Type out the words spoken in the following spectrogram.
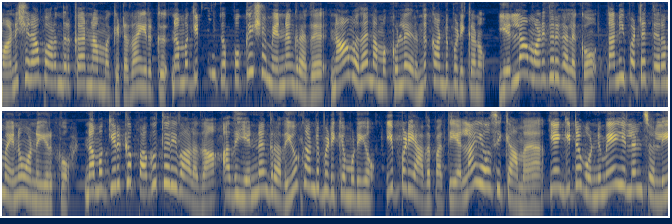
மனுஷனா பிறந்திருக்க நம்ம கிட்ட தான் இருக்கு. நம்ம கிட்ட இருக்க பொக்கிஷம் என்னங்கிறது நாம தான் நமக்குள்ள இருந்து கண்டுபிடிக்கணும். எல்லா மனிதர்களுக்கும் தனிப்பட்ட திறமைன்னு ஒண்ணு இருக்கும். நமக்கு இருக்க பகுத்தறிவால தான் அது என்னங்கிறதையும் கண்டுபிடிக்க முடியும். இப்படி அதை பத்தி எல்லாம் யோசிக்காம என்கிட்ட ஒண்ணுமே இல்லைன்னு சொல்லி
